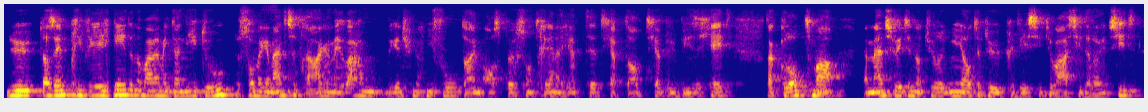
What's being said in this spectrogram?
Nu, dat zijn privéredenen waarom ik dat niet doe. Dus sommige mensen vragen mij, waarom begint je nog niet fulltime als personal trainer? Je hebt dit, je hebt dat, je hebt je bezigheid. Dat klopt, maar mensen weten natuurlijk niet altijd hoe je privé-situatie eruit ziet.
